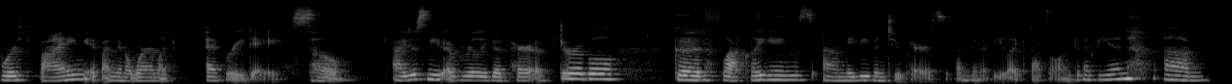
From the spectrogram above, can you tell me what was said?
worth buying if I'm gonna wear them like every day. So I just need a really good pair of durable, good black leggings, um, maybe even two pairs if I'm gonna be like that's all I'm gonna be in. Um,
